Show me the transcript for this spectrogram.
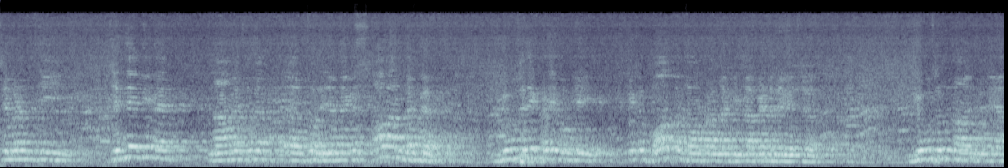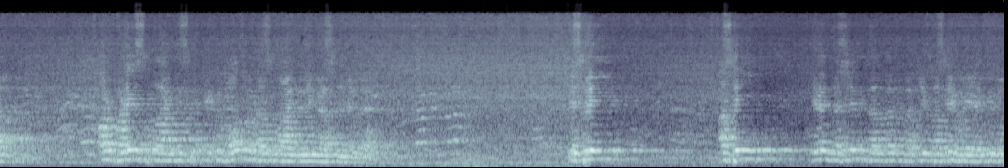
ਸਿਮਰਤ ਜੀ, ਜਿੰਨੇ ਵੀ ਮੈਂ ਨਾਮ ਇੱਥੋਂ ਭੁੱਲ ਜਾਂਦਾ ਕਿ ਸਾਰਾ ਨਗਰ ਯੂਥ ਦੇ ਖੜੇ ਹੋ ਕੇ ਇੱਕ ਬਹੁਤ ਵੱਡਾ ਉਪਰਾਲਾ ਕੀਤਾ ਪਿੰਡ ਦੇ ਵਿੱਚ। ਯੂਥ ਨੂੰ ਨਾਲ ਜੋੜਿਆ ਔਰ ਬੜੇ ਸਮਾਜ ਦੀ ਇੱਕ ਬਹੁਤ ਵੱਡਾ ਸਮਾਜ ਦੇ ਲਈ ਮੈਸੇਜ ਮਿਲਦਾ ਹੈ। ਇਸ ਲਈ ਅਸੀਂ ਜਿਹੜੇ ਨਸ਼ੇ ਦੀ ਦਲਦਲ 'ਚ ਬੱਚੇ ਫਸੇ ਹੋਏ ਆ ਕਿ ਦੋ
